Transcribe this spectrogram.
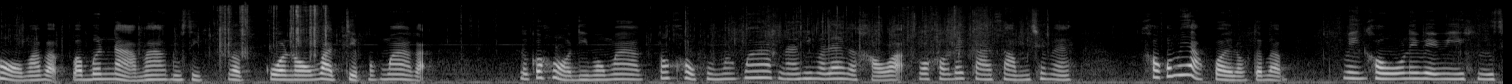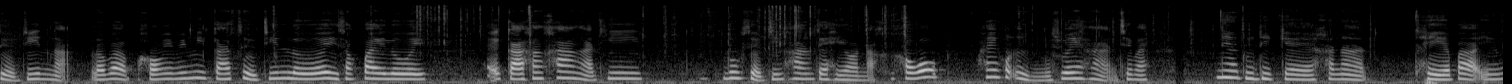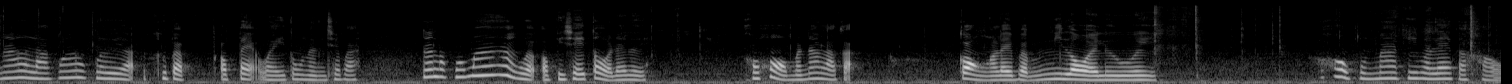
หอมาแบบบับเบิ้ลหนามากดูสิ แบบกลัวน้องบาดเจ็บมากๆอะ่ะ แล้วก็ห่อดีมากๆ ต้องขอบคุณมากๆนะที่มาแลกกับเขาอะ่ะ เพราะเขาได้การซ้ำใช่ไหม เขาก็ไม่อยากปล่อยหรอกแต่แบบเมนเขาในเววีคือเสี่ยวจิ้นอะแล้วแบบเขายังไม่มีการเสี่ยวจิ้นเลยสักใบเลยไอการข้างๆอะที่รูปเสี่ยวจิ้นข้างแจฮยอนอะคือเขาก็ให้คนอื่นช่วยหารใช่ไหมเนี่ยดูดิแกขนาด เทปอะยังน่ารักมากเลยอะคือแบบเอาแปะไว้ตรงนั้นใช่ปะน่ารักมากๆแบบเอาไปใช้ต่อได้เลยเขาหอมมันน่ารักอะกล่องอะไรแบบไม่มีรอยเลยขอบคุณมากที่มาแลกกับเขา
